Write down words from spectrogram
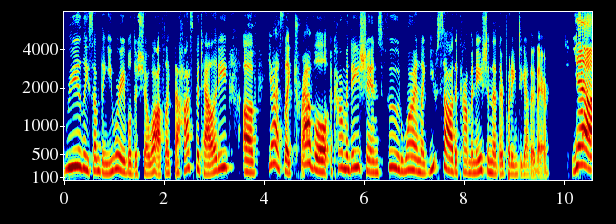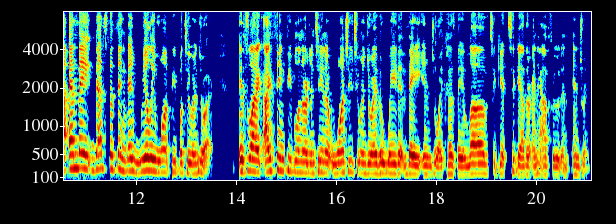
really something you were able to show off. Like the hospitality of, yes, like travel, accommodations, food, wine. Like you saw the combination that they're putting together there. Yeah. And they, that's the thing, they really want people to enjoy it's like I think people in Argentina want you to enjoy the way that they enjoy because they love to get together and have food and, and drink.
